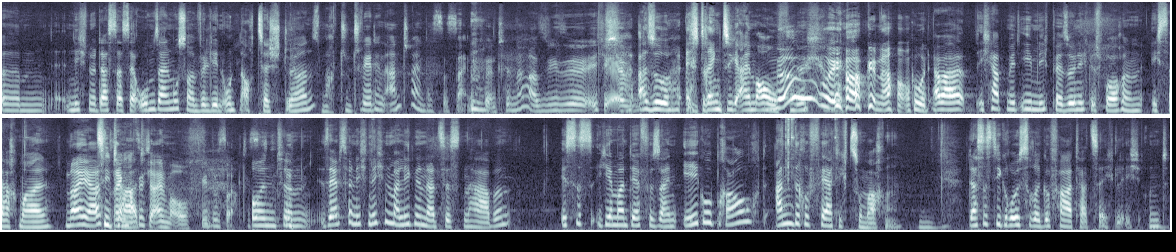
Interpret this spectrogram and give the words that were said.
ähm, nicht nur das, dass er oben sein muss, sondern will den unten auch zerstören. Das macht schon schwer den Anschein, dass das sein könnte. Ne? Also, diese, ich, ähm also, es drängt sich einem auf. No, ja, genau. Gut, aber ich habe mit ihm nicht persönlich gesprochen. Ich sag mal, naja, Zitat. es drängt sich einem auf, wie du sagtest. Und ähm, selbst wenn ich nicht einen malignen Narzissten habe, ist es jemand, der für sein Ego braucht, andere fertig zu machen. Mhm. Das ist die größere Gefahr tatsächlich. Und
